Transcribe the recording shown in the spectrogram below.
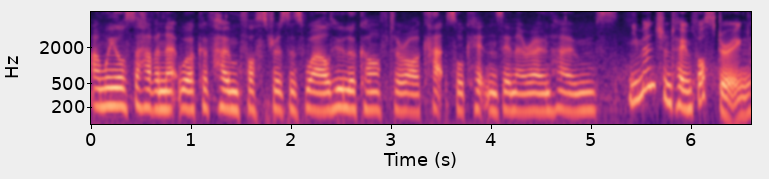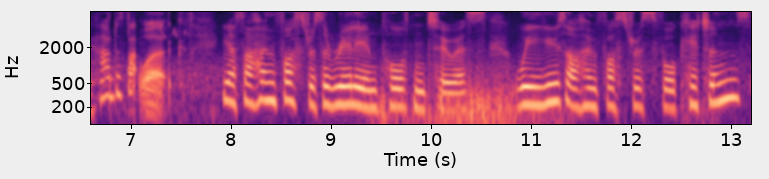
And we also have a network of home fosterers as well who look after our cats or kittens in their own homes. You mentioned home fostering. How does that work? Yes, our home fosterers are really important to us. We use our home fosterers for kittens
